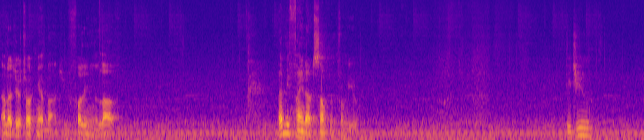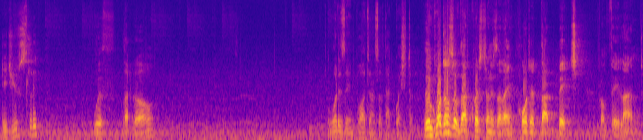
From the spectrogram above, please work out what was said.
now that you're talking about you falling in love, let me find out something from you. Did you, did you sleep with that girl? What is the importance of that question? The importance of that question is that I imported that bitch from Thailand.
